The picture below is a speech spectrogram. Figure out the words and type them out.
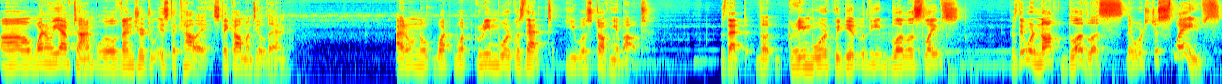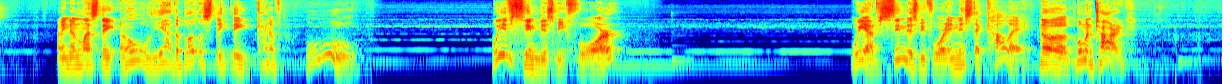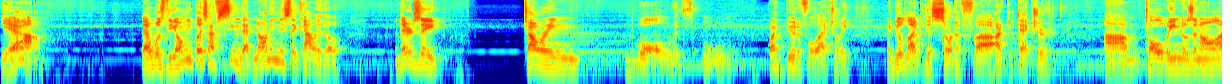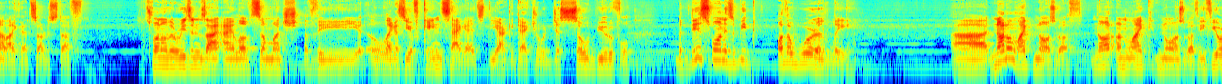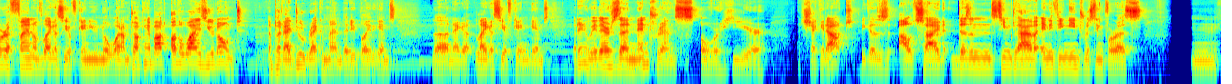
Uh, when we have time, we'll venture to Istakale. Stay calm until then. I don't know what what grim work was that he was talking about. Was that the grim work we did with the bloodless slaves? Because they were not bloodless, they were just slaves. I mean, unless they... Oh, yeah, the bloodless, they, they kind of... Ooh. We've seen this before. We have seen this before in Istakale. No, Lumentarg. Yeah. That was the only place I've seen that. Not in Istakale, though. There's a towering wall with... Ooh, quite beautiful, actually. I do like this sort of uh, architecture. Um, tall windows and all, I like that sort of stuff. It's one of the reasons I, I love so much the Legacy of Kain saga. It's the architecture was just so beautiful. But this one is a bit otherworldly. Uh, not unlike Nosgoth. Not unlike Nosgoth. If you're a fan of Legacy of Kain, you know what I'm talking about. Otherwise, you don't. But I do recommend that you play the games, the Legacy of Kain games. But anyway, there's an entrance over here. Check it out, because outside doesn't seem to have anything interesting for us. Mm.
